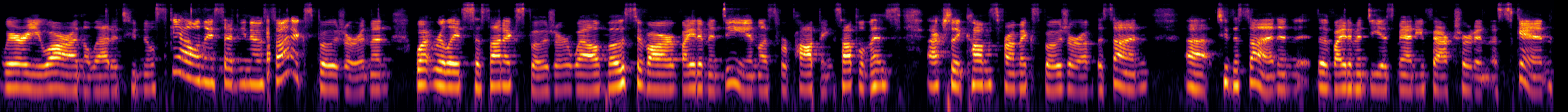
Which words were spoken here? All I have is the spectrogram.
where you are on the latitudinal scale and they said you know sun exposure. And then what relates to sun exposure? Well most of our vitamin d unless we're popping supplements actually comes from exposure of the sun uh, to the sun and the vitamin d is manufactured in the skin.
